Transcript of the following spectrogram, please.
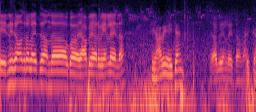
ఎన్ని సంవత్సరాలు అయితే అందా? ఒక యాభై అరవై ఏళ్ళు అయిందా? యాభై అయితే. యాభై ఏళ్ళు అవుతా అయితే.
